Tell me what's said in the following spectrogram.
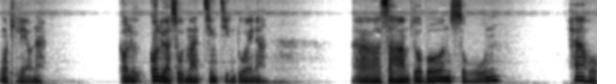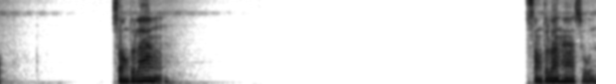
งวดที่แล้วนะ ก็เหลือก็เหลือศูนย์มาจริง ๆ ด้วยนะ สามตัวบนศูนย์ห้าหกสองตัวล่างสองตัวล่างห้าศูนย์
